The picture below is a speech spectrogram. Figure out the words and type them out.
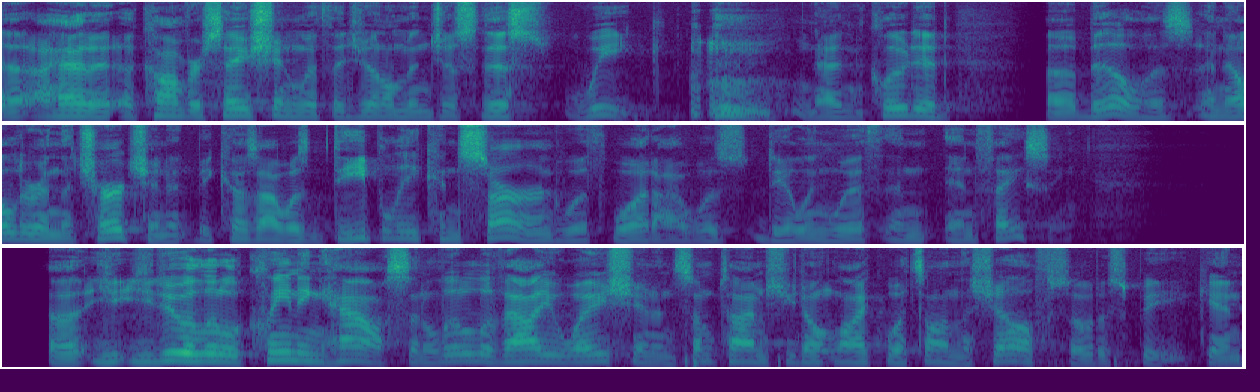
Uh, I had a, a, conversation with a gentleman just this week that included uh, Bill as an elder in the church in it because I was deeply concerned with what I was dealing with and, and facing. Uh, you, you, do a little cleaning house and a little evaluation, and sometimes you don't like what's on the shelf, so to speak. And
